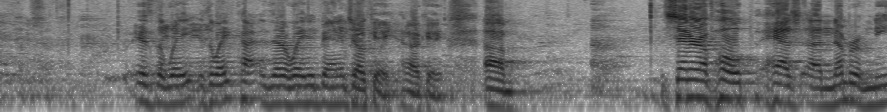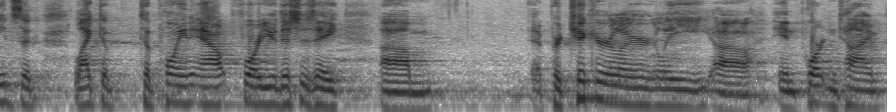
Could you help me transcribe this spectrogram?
Is the weight, is the weight, is there a weight advantage? Okay, okay. Um, Center of Hope has a number of needs that I'd like to, to point out for you. This is a, um, a particularly uh, important time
